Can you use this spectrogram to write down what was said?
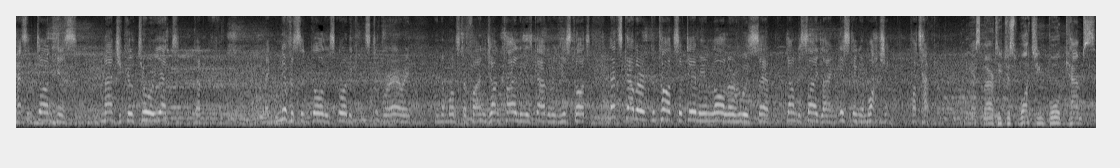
hasn't done his magical tour yet. That magnificent goal he scored against Tipperary in the Munster final. John Kiely is gathering his thoughts. Let's gather the thoughts of Damien Lawler, who is uh, down the sideline listening and watching what's happening. Yes, Marty, just watching both camps,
